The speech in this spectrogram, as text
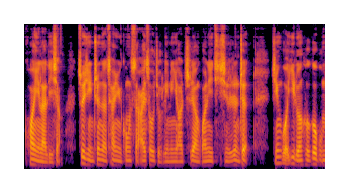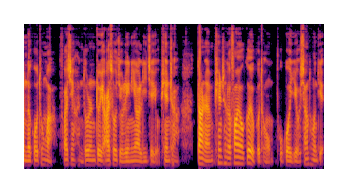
欢迎来理想。最近正在参与公司 ISO 九零零幺质量管理体系的认证。经过一轮和各部门的沟通啊，发现很多人对 ISO 九零零幺理解有偏差。当然，偏差的方又各有不同，不过也有相同点，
